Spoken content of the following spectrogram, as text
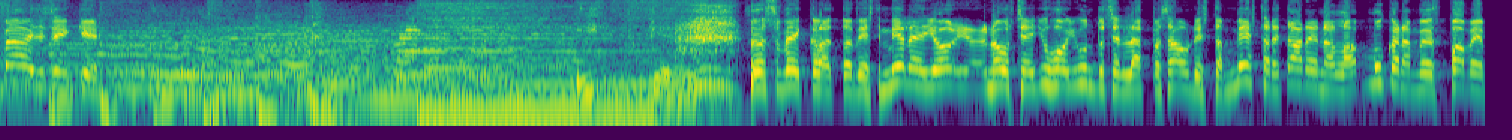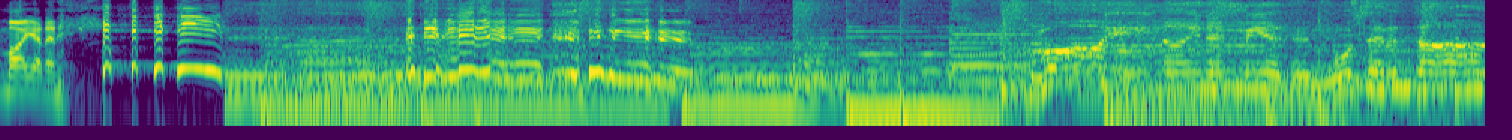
Pääsisinkin. itkee. Tuossa Veikka laittoi viesti. Mieleen jo nousee Juho Juntusen läppä Soundista. Mestarit Areenalla, mukana myös Pave Maijanen. Voi nainen miehen musertaa.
